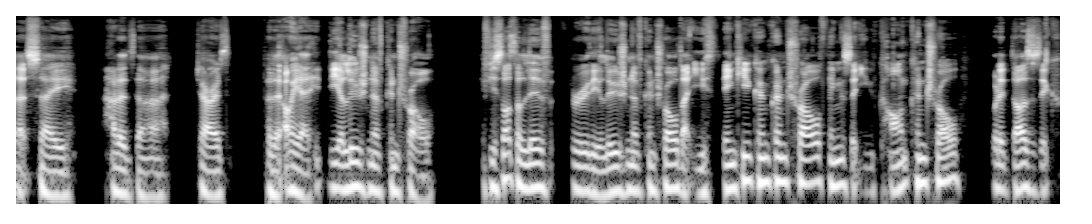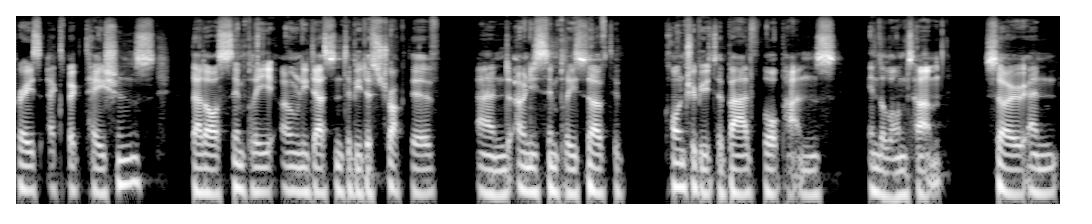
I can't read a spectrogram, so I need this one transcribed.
let's say, how did uh, Jared put it? Oh, yeah, the illusion of control. If you start to live through the illusion of control that you think you can control, things that you can't control, what it does is it creates expectations that are simply only destined to be destructive and only simply serve to contribute to bad thought patterns in the long term. So, and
